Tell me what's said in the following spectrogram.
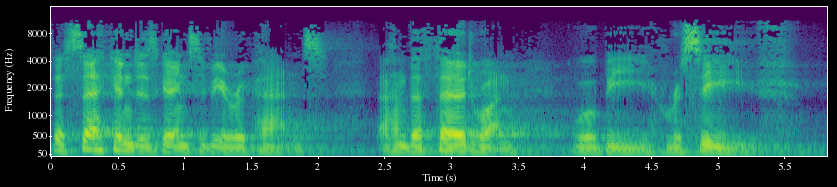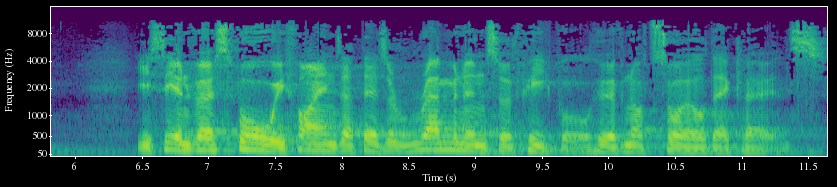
The second is going to be repent. And the third one will be receive. You see, in verse 4, we find that there's a remnant of people who have not soiled their clothes.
